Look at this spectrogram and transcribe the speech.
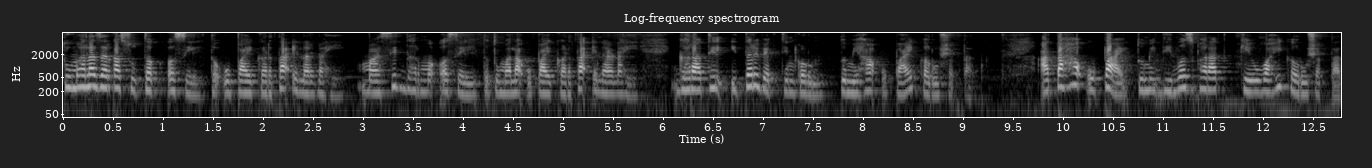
तुम्हाला जर का सुतक असेल तर उपाय करता येणार नाही. मासिक धर्म असेल तर तुम्हाला उपाय करता येणार नाही. घरातील इतर व्यक्तींकडून तुम्ही हा उपाय करू शकतात. आता हा उपाय तुम्ही दिवसभरात केव्हाही करू शकतात.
